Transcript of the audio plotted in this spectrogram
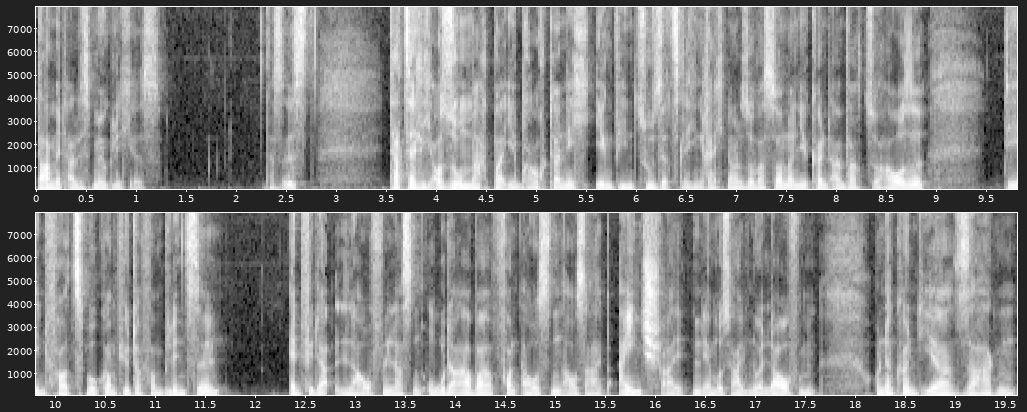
damit alles möglich ist? Das ist tatsächlich auch so machbar. Ihr braucht da nicht irgendwie einen zusätzlichen Rechner oder sowas, sondern ihr könnt einfach zu Hause den V2-Computer vom Blinzeln entweder laufen lassen oder aber von außen außerhalb einschalten. Er muss halt nur laufen. Und dann könnt ihr sagen,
